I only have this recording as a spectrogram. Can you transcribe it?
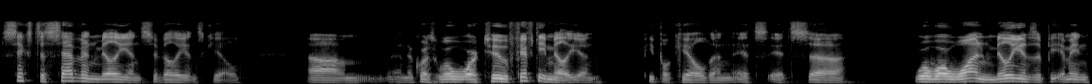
six to seven million civilians killed, um, and of course World War II, 50 million people killed, and it's it's uh, World War One, millions of people. I mean,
